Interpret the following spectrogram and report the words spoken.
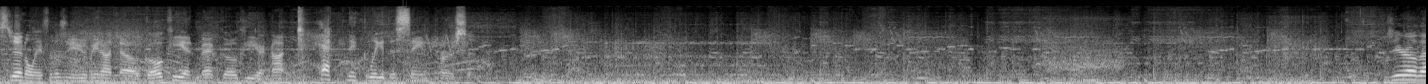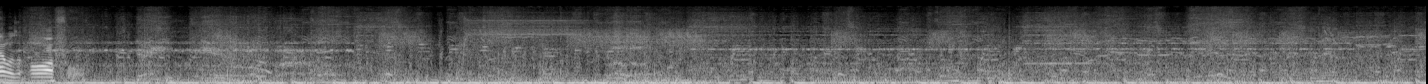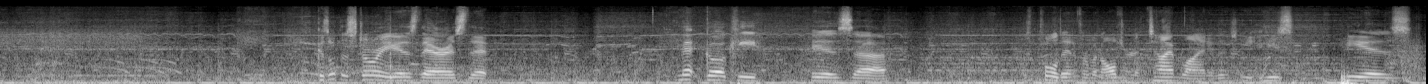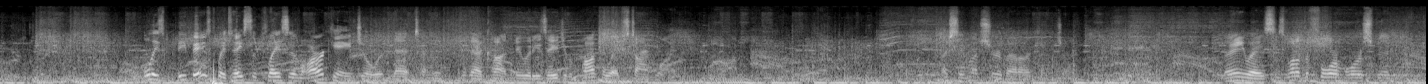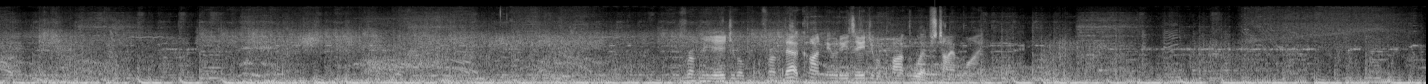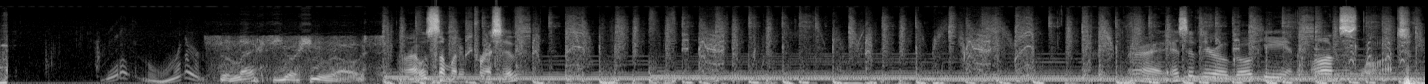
Incidentally, for those of you who may not know, Goki and Mech Goki are not technically the same person. Zero, that was awful. Because what the story is there is that Mech Goki is uh, was pulled in from an alternate timeline. He- He's he is well, he's, he basically takes the place of Archangel in that in that continuity's Age of Apocalypse timeline. Actually, I'm not sure about Archangel. But anyways, he's one of the four horsemen. From the Age of from that continuity's Age of Apocalypse timeline. Select your heroes. Well, that was somewhat impressive. Alright, SF-Zero Goki and Onslaught.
